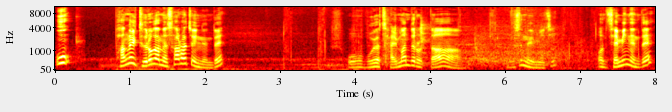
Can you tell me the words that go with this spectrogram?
오 방을 들어가면 사라져 있는데? 오 뭐야 잘 만들었다. 무슨 의미지? 어 재밌는데?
